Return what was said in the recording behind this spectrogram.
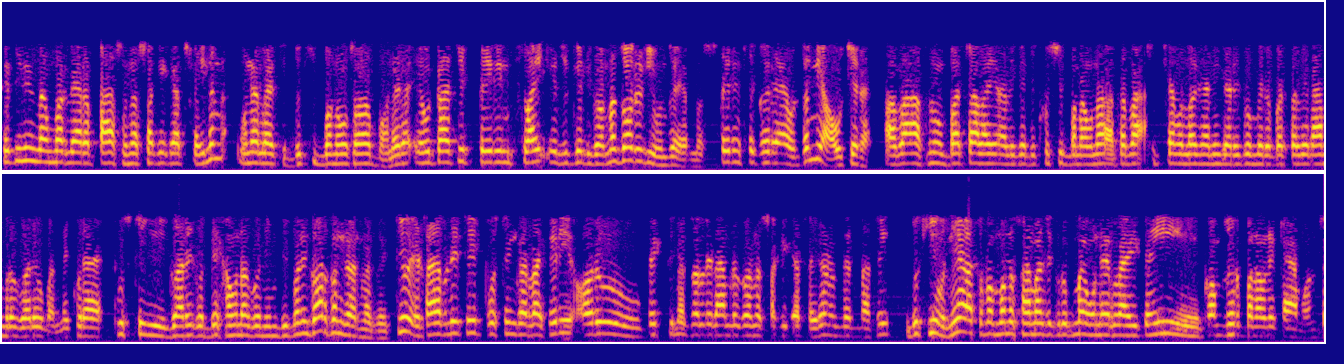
त्यति नै नम्बर ल्याएर पास हुन सकेका छैनन् उनीहरूलाई चाहिँ दुखी बनाउँछ भनेर एउटा चाहिँ पेरेन्ट्सलाई एजुकेट गर्न जरुरी हुन्छ हेर्नुहोस्। पेरेन्ट्सले गरिरहेको हुन्छ नि हौचेर। अब आफ्नो बच्चालाई अलिकति खुसी बनाउन अथवा शिक्षामा लगानी गरेको मेरो बच्चाले राम्रो गर्यो भन्ने कुरा पुष्टि गरेको देखाउनको निम्ति पनि गर्छन् गर्न चाहिँ। त्यो हिसाबले चाहिँ पोस्टिङ गर्दाखेरि अरू व्यक्तिमा जसले राम्रो गर्न सकेका छैनन् उनीहरूमा चाहिँ दुखी हुने अथवा मनोसामाजिक रूपमा उनीहरूलाई चाहिँ कमजोर बनाउने काम हुन्छ।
